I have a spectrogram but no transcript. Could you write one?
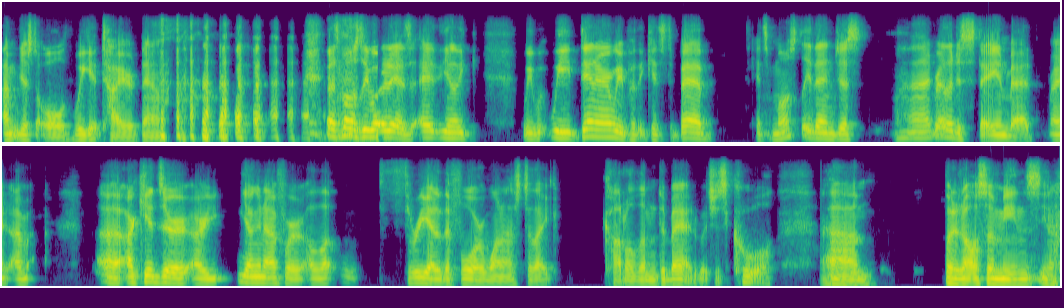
I'm just old. We get tired now. That's mostly what it is. It, you know, we we eat dinner, we put the kids to bed. It's mostly then just I'd rather just stay in bed, right? I'm uh, our kids are are young enough where a lot three out of the four want us to like cuddle them to bed, which is cool. Uh-huh. Um, but it also means you know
